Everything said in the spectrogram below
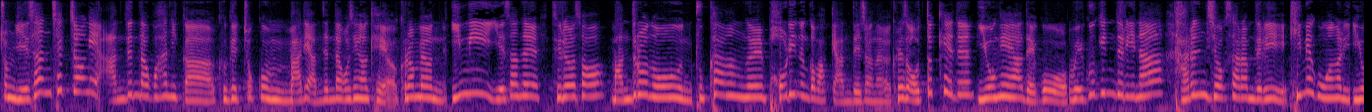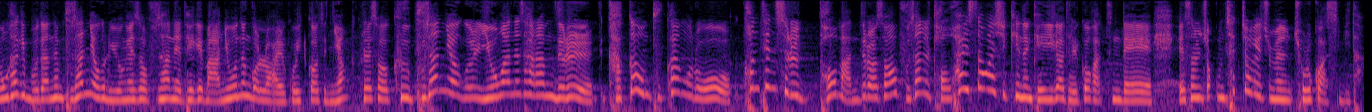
좀 예산 책정이 안 된다고 하니까 그게 조금 말이 안 된다고 생각해요. 그러면 이미 예산을 들여서 만들어 놓은 북한을 버리는 것밖에 안 되잖아요. 그래서 어떻게든 이용해야 되고 외국인들이나 다른 지역 사람들이 김해 공항을 이용하기보다는 부산역을 이용해서 부산에 되게 많이 오는 걸로 알고 있거든요. 그래서 그 부산역을 이용하는 사람들을 가까운 북한으로 컨텐츠를 더 만들어서 부산을 더 활성화시키는 계기가 될 것 같은데 예산을 조금 책정해주면 좋을 것 같습니다.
